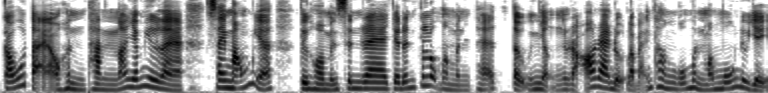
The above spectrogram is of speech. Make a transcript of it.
cấu tạo hình thành nó giống như là xây móng vậy từ hồi mình sinh ra cho đến cái lúc mà mình thể tự nhận rõ ra được là bản thân của mình mong muốn điều gì.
